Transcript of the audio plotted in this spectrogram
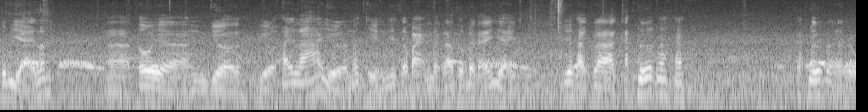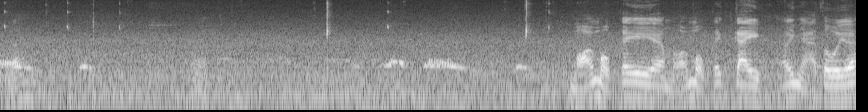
cũng dễ lắm. À, tôi à, vừa vừa hái lá vừa nói chuyện với các bạn thật ra tôi mới để vậy. Chứ thật ra cắt nước đó ha. Cắt nước là nó rụng đó à. mỗi một cái à, mỗi một cái cây ở nhà tôi á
